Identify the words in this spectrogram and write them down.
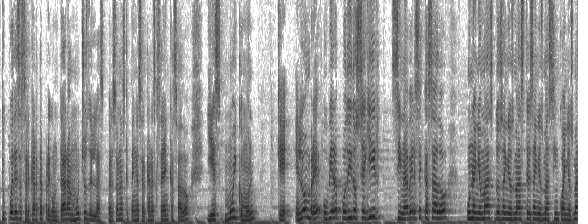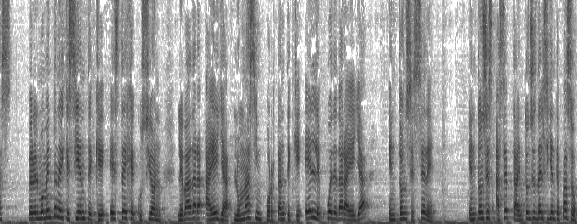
Tú puedes acercarte a preguntar a muchas de las personas que tengas cercanas que se hayan casado y es muy común que el hombre hubiera podido seguir sin haberse casado un año más, dos años más, tres años más, cinco años más. Pero el momento en el que siente que esta ejecución le va a dar a ella lo más importante que él le puede dar a ella, entonces cede. Entonces acepta, entonces da el siguiente paso.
